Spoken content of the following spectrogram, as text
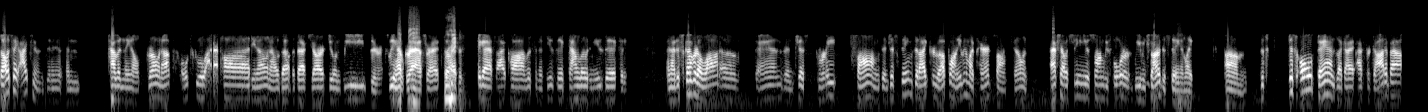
so I would say iTunes and, and having, you know, growing up, old school iPod, you know, and I was out in the backyard doing weeds or we have grass, right? So right. I had this big ass iPod, listening to music, downloading music, and and I discovered a lot of bands and just great songs and just things that I grew up on, even my parents' songs, you know. And actually, I was singing you a song before we even started this thing, and like, um, just just old bands like I I forgot about.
